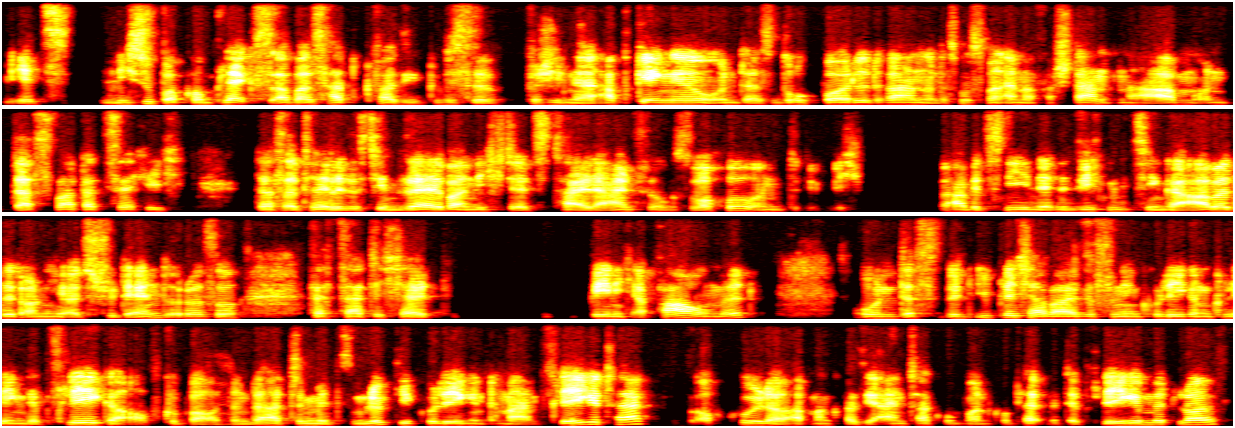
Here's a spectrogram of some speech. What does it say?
jetzt nicht super komplex, aber es hat quasi gewisse verschiedene Abgänge und da ist ein Druckbeutel dran und das muss man einmal verstanden haben. Und das war tatsächlich das arterielle System selber nicht als Teil der Einführungswoche. Und ich habe jetzt nie in der Intensivmedizin gearbeitet, auch nicht als Student oder so. Das hatte ich halt wenig Erfahrung mit. Und das wird üblicherweise von den Kolleginnen und Kollegen der Pflege aufgebaut. Und da hatte mir zum Glück die Kollegin immer einen Pflegetag. Das ist auch cool. Da hat man quasi einen Tag, wo man komplett mit der Pflege mitläuft.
